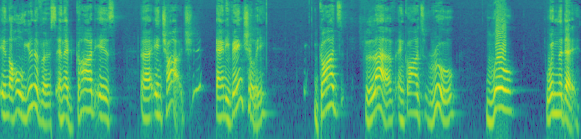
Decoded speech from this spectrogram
in the whole universe and that God is uh, in charge. And eventually, God's love and God's rule will win the day.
